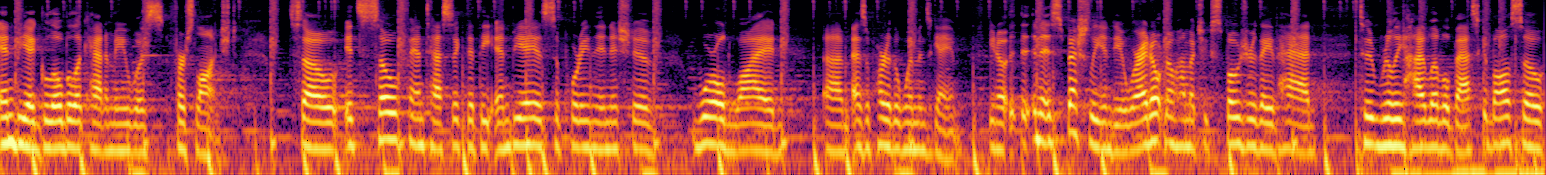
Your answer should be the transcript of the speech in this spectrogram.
NBA Global Academy was first launched. So it's so fantastic that the NBA is supporting the initiative worldwide um, as a part of the women's game. You know, and especially India, where I don't know how much exposure they've had to really high-level basketball. So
